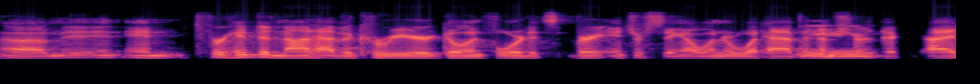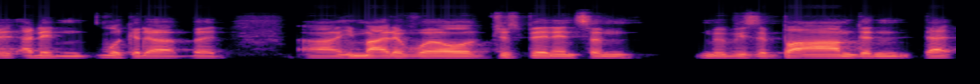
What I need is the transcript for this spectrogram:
Um, and, and for him to not have a career going forward, it's very interesting. I wonder what happened. I'm sure that I, I didn't look it up, but uh, he might have well have just been in some movies that bombed. And that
